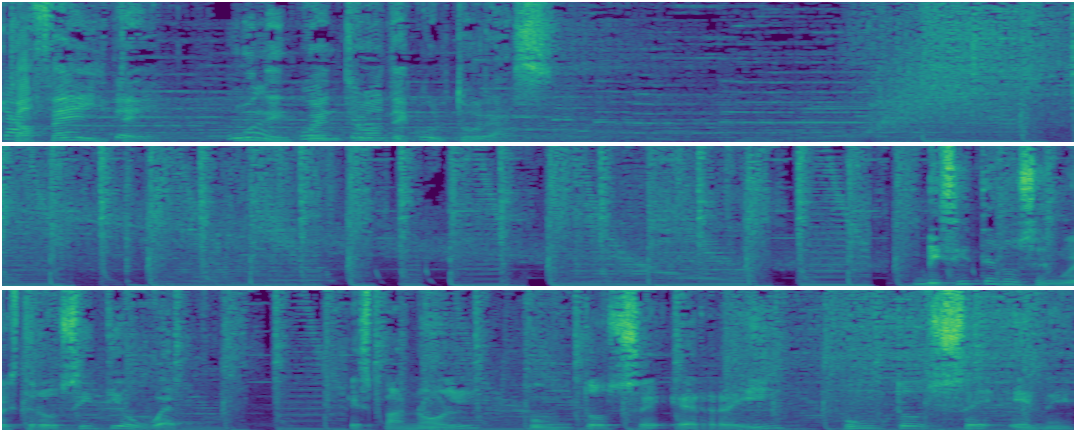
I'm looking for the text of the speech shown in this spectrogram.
Café y Té, un encuentro de culturas. Visítenos en nuestro sitio web espanol.cri.cn.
